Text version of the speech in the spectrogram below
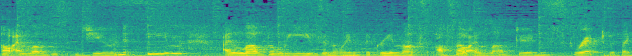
Oh, I love this June theme. I love the leaves and the way that the green looks. Also, I love doing script with like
